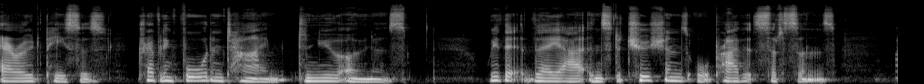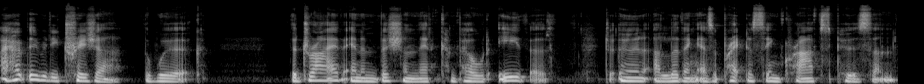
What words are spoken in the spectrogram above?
arrowed pieces travelling forward in time to new owners. Whether they are institutions or private citizens, I hope they really treasure the work. The drive and ambition that compelled Edith to earn a living as a practicing craftsperson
